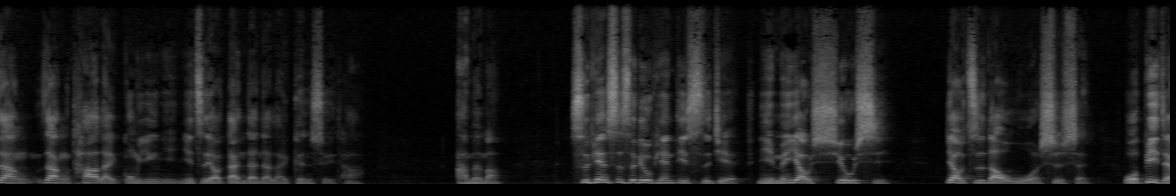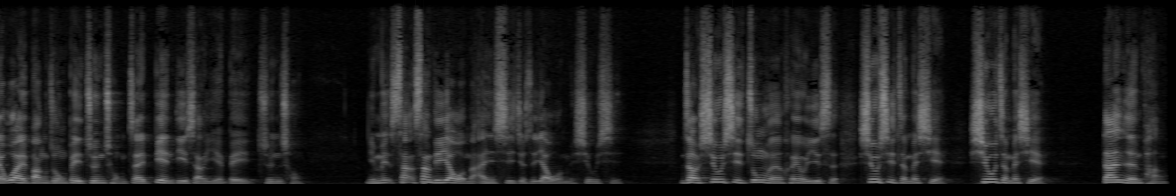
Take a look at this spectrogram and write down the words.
让让他来供应你，你只要单单的来跟随他。阿门吗？诗篇四十六篇第十节，你们要休息，要知道我是神。我必在外邦中被尊崇，在遍地上也被尊崇。你们上上帝要我们安息，就是要我们休息。你知道休息中文很有意思，休息怎么写？休怎么写？单人旁，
